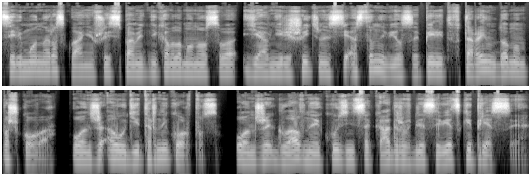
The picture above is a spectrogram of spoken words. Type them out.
Церемонно раскланившись с памятником Ломоносова, я в нерешительности остановился перед вторым домом Пашкова, он же аудиторный корпус, он же главная кузница кадров для советской прессы.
